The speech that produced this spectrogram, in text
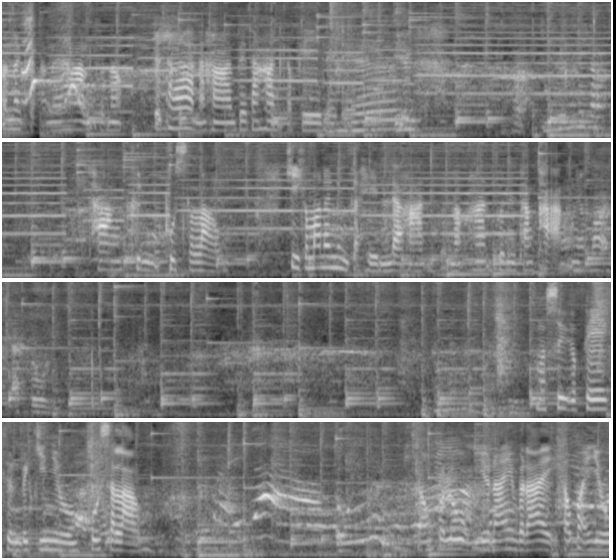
บรรยากาศในห้างกันเนาะเป็นทางร้านอาหารเป็นทางร้านกาแฟเลยเด้อทางขึ้นพุทธเหลาขี่เข้ามาในอยหนึ่งก็เห็นแต่อาหารเพิ่นเนาะอาหารเพิ่นในทางขางเนี่ยมาจากตูน มาซื้อกาแฟขึ้นไปกินอยู่พุทธเหลาน้องพอลูกอยู่ไหนบ่ได้ เขาไปอยู่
